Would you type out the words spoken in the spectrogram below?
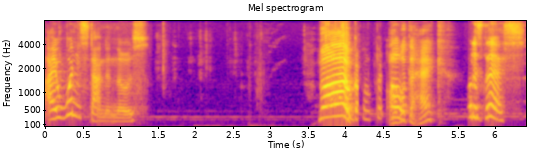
I wouldn't stand in those. No! Oh, god. Oh, oh, what the heck? what is this?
